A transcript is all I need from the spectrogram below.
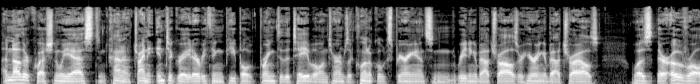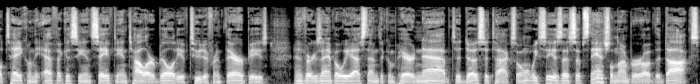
Another question we asked, and kind of trying to integrate everything people bring to the table in terms of clinical experience and reading about trials or hearing about trials, was their overall take on the efficacy and safety and tolerability of two different therapies. And for example, we asked them to compare NAB to docetaxel. What we see is a substantial number of the docs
